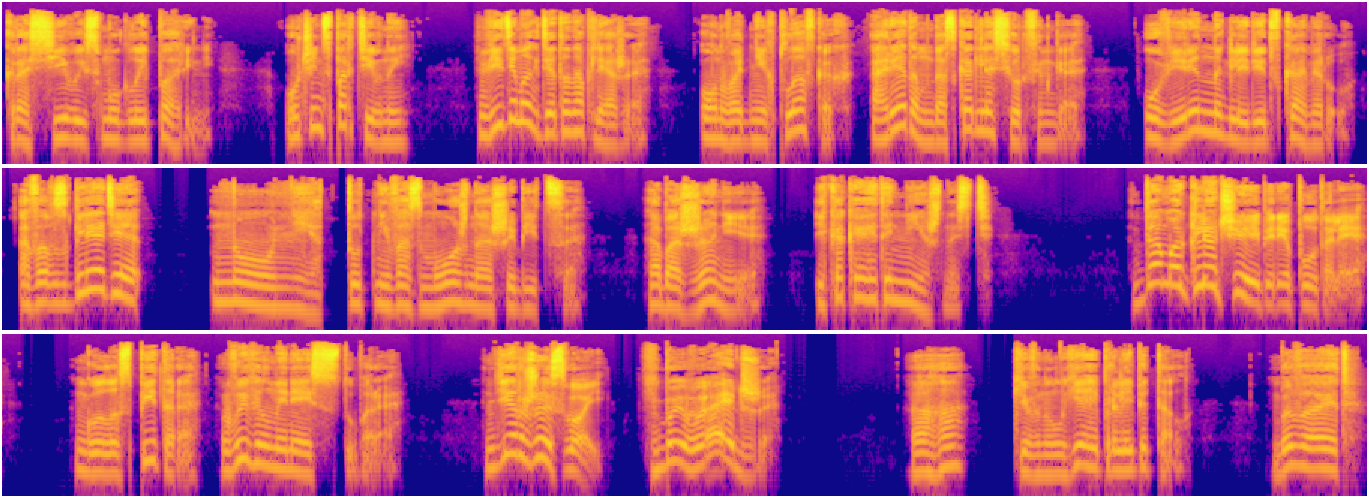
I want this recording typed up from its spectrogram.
Красивый, смуглый парень. Очень спортивный, Видимо, где-то на пляже. Он в одних плавках, а рядом доска для серфинга. Уверенно глядит в камеру. А во взгляде... Ну нет, тут невозможно ошибиться. Обожание и какая-то нежность. «Да мы ключи перепутали!» Голос Питера вывел меня из ступора. «Держи свой! Бывает же!» «Ага», — кивнул я и пролепетал. «Бывает».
